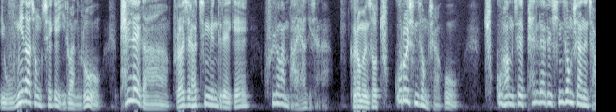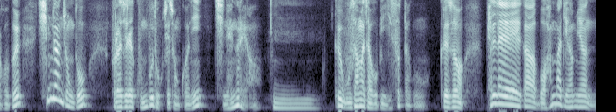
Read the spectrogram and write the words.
이 우미나 정책의 일환으로 펠레가 브라질 하층민들에게 훌륭한 마약이잖아. 그러면서 축구를 신성시하고 축구 황제 펠레를 신성시하는 작업을 10년 정도 브라질의 군부 독재 정권이 진행을 해요. 음. 그 우상화 작업이 있었다고. 그래서 펠레가 뭐 한마디 하면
